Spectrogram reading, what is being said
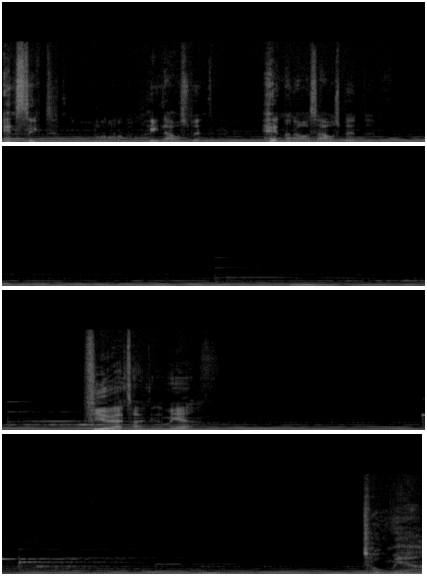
Ansigtet helt afspændt. Hænderne er også afspændte. Fire vejrtrækninger mere. To mere.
